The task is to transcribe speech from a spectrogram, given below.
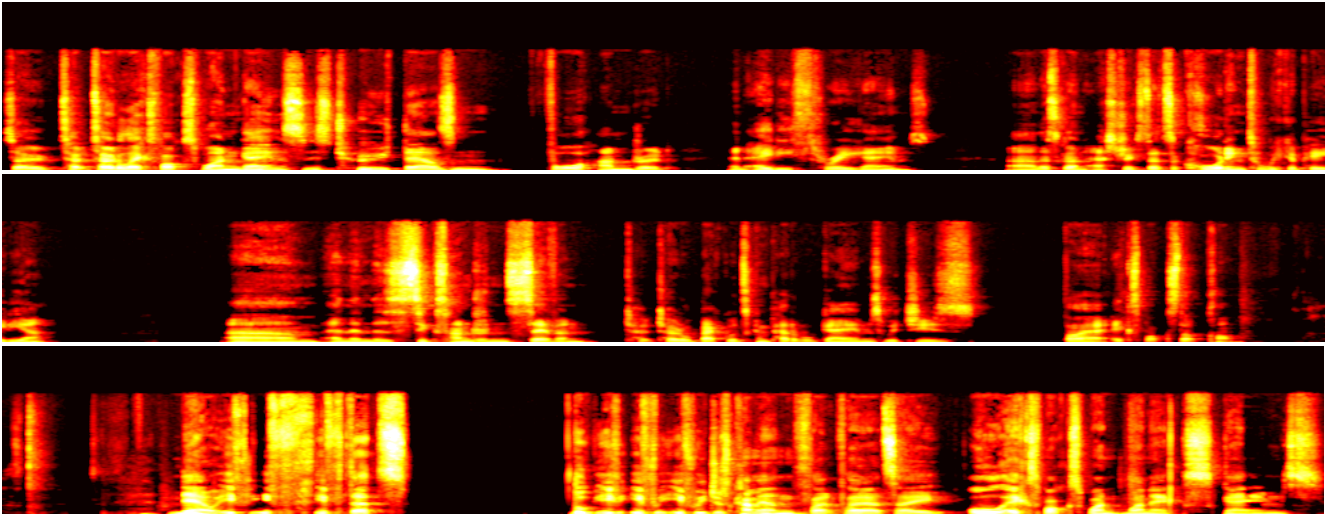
So to- total Xbox One games is two thousand four hundred and eighty three games. Uh, that's got an asterisk. That's according to Wikipedia. Um, and then there's 607 to- total backwards compatible games, which is via Xbox.com. Now, if if if that's look, if if we if we just come out and flat flat out say all Xbox One One X games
